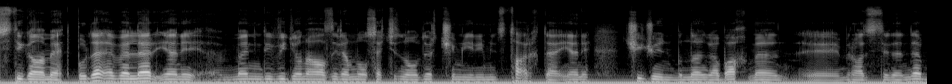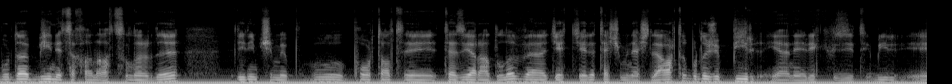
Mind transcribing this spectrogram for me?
istiqamət. Burada əvvəllər, yəni mən indi videonu hazırlayıram 08.04.2020-ci tarixdə, yəni 2 gün bundan qabaq mən e, müraciət edəndə burada bir neçə xana açılırdı. Dediyim kimi bu portal te təzə yaradılıb və get-gedə təkmilləşdirir. Artıq burada bir, yəni rekvizit, bir e,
